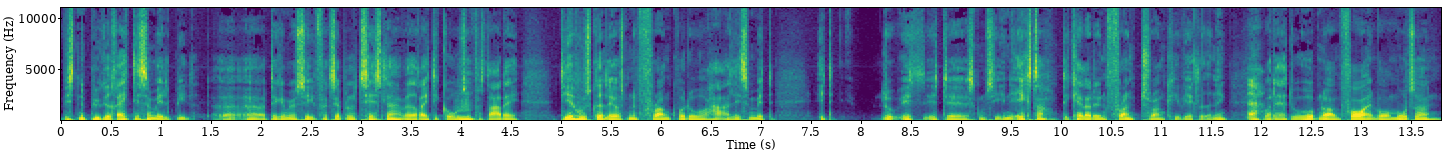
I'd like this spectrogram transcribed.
hvis den er bygget rigtigt som elbil, og det kan man jo se, for eksempel Tesla har været rigtig gode mm. til fra start af, de har husket at lave sådan en front, hvor du har ligesom et, et et, et, et, øh, skal man sige, en ekstra, de kalder det en front trunk i virkeligheden, ikke? Ja. hvor det er, du åbner om foran, hvor motoren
